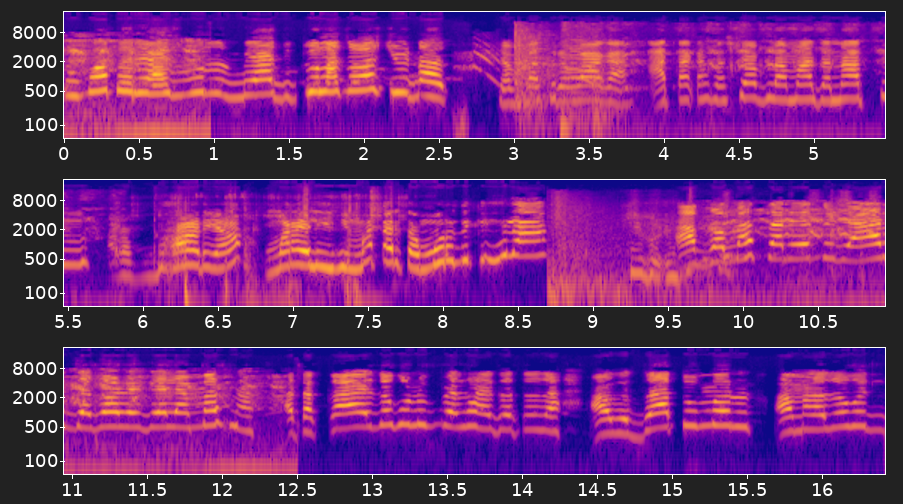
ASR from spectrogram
तू म्हातारी आहेस म्हणून मी आधी तुलाच वाचविणार. शब्बास रे वागा. आता कसा शबला माझा नातू? अरे भाड्या मरायली ही म्हातारी तर मरू दे की हिला. अगं म्हातारी तुझ्या अर्ध्या गाड्या आता काय जगून ग तुझा? अगं जा तू मरून. आम्हाला दोघं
